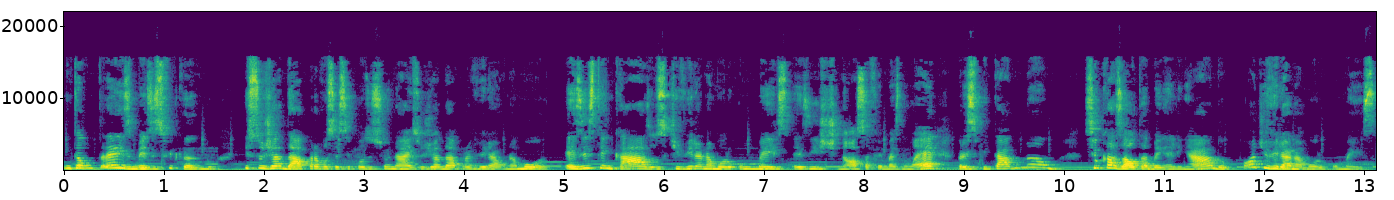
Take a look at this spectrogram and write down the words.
Então, três meses ficando, isso já dá para você se posicionar, isso já dá para virar um namoro. Existem casos que vira namoro com um mês? Existe. Nossa, Fê, mas não é precipitado? Não. Se o casal tá bem alinhado, pode virar namoro com um mês.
